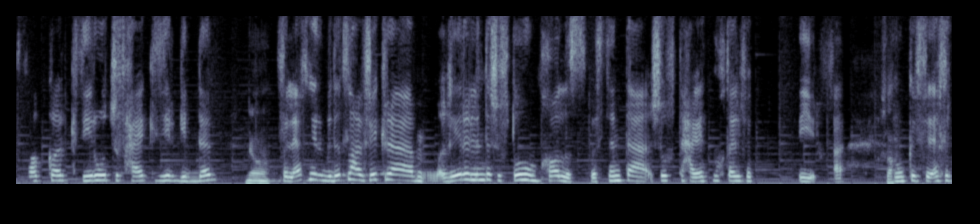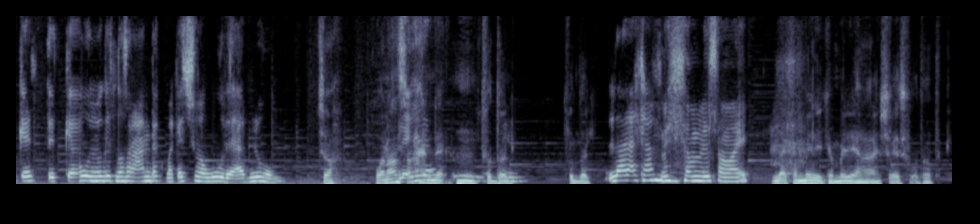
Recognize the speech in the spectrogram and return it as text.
تفكر كتير وتشوف حاجات كتير جدا. آه. في الآخر بتطلع الفكرة غير اللي أنت شفتهم خالص بس أنت شفت حاجات مختلفة كتير. صح. فممكن في الآخر كانت تتكون وجهة نظر عندك ما كانتش موجودة قبلهم. صح. وأنا أنصح ان اتفضلي. اتفضلي. لا لا كمل كمل سامعك. لا كملي كملي أنا مش اسف قطعتك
